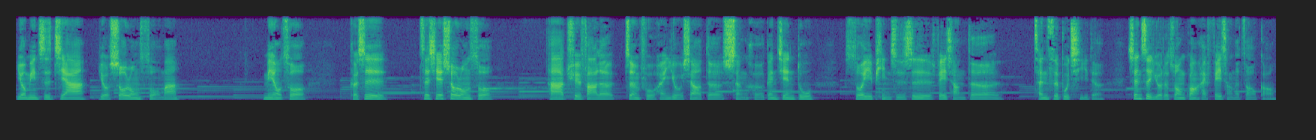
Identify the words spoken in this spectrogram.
游民之家有收容所吗？没有错，可是这些收容所它缺乏了政府很有效的审核跟监督，所以品质是非常的参差不齐的，甚至有的状况还非常的糟糕。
